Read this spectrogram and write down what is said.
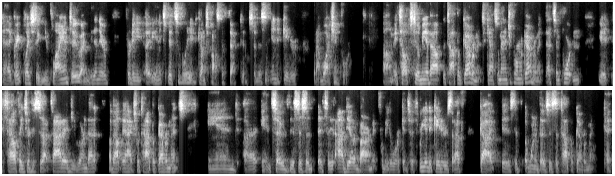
A great place to you fly into. I can get in there pretty uh, inexpensively. It becomes cost effective. So this is an indicator what I'm watching for. Um, it talks to me about the type of government, council manager form of government. That's important. It's how things are decided. You learn that about the actual type of governments, and uh, and so this is a it's an ideal environment for me to work in. So three indicators that I've got is that one of those is the type of government. Okay,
